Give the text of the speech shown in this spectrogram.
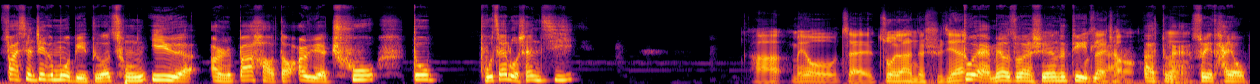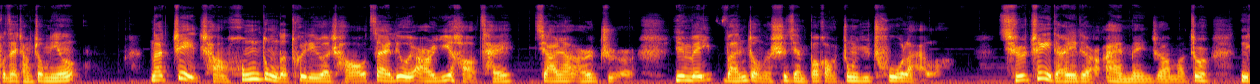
发现这个莫比德从一月二十八号到二月初都不在洛杉矶。啊，没有在作案的时间，对，没有作案时间和地点，不在场啊，对，所以他有不在场证明。那这场轰动的推理热潮在六月二十一号才戛然而止，因为完整的事件报告终于出来了。其实这一点也有点暧昧，你知道吗？就是你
